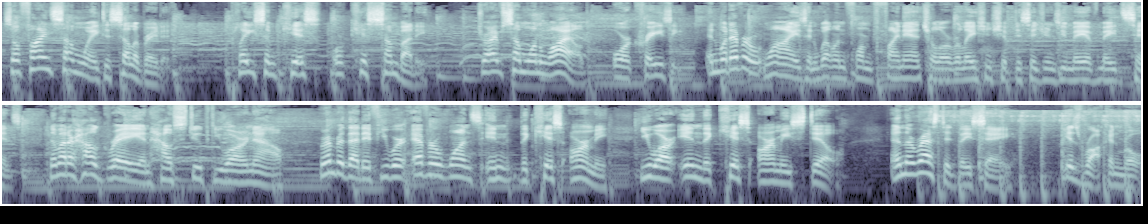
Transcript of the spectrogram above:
so find some way to celebrate it. Play some Kiss or kiss somebody. Drive someone wild or crazy. And whatever wise and well informed financial or relationship decisions you may have made since, no matter how gray and how stooped you are now, remember that if you were ever once in the Kiss Army, you are in the Kiss Army still. And the rest, as they say, is rock and roll.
